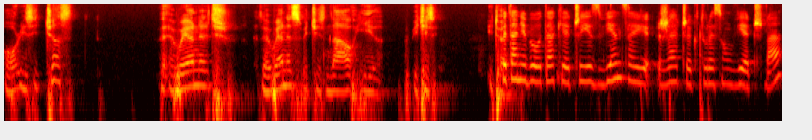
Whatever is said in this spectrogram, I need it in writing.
Or is it just the awareness the awareness which is now here which is eternal? Pytanie było takie, czy jest więcej rzeczy, które są wieczne,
